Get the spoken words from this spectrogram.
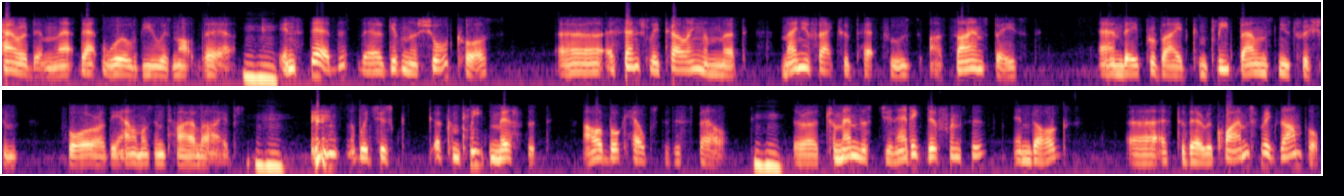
paradigm, that, that worldview is not there. Mm-hmm. Instead, they're given a short course uh, essentially telling them that manufactured pet foods are science based and they provide complete balanced nutrition for the animal's entire lives, Mm-hmm. which is a complete myth that our book helps to dispel. Mm-hmm. There are tremendous genetic differences in dogs uh, as to their requirements. For example,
